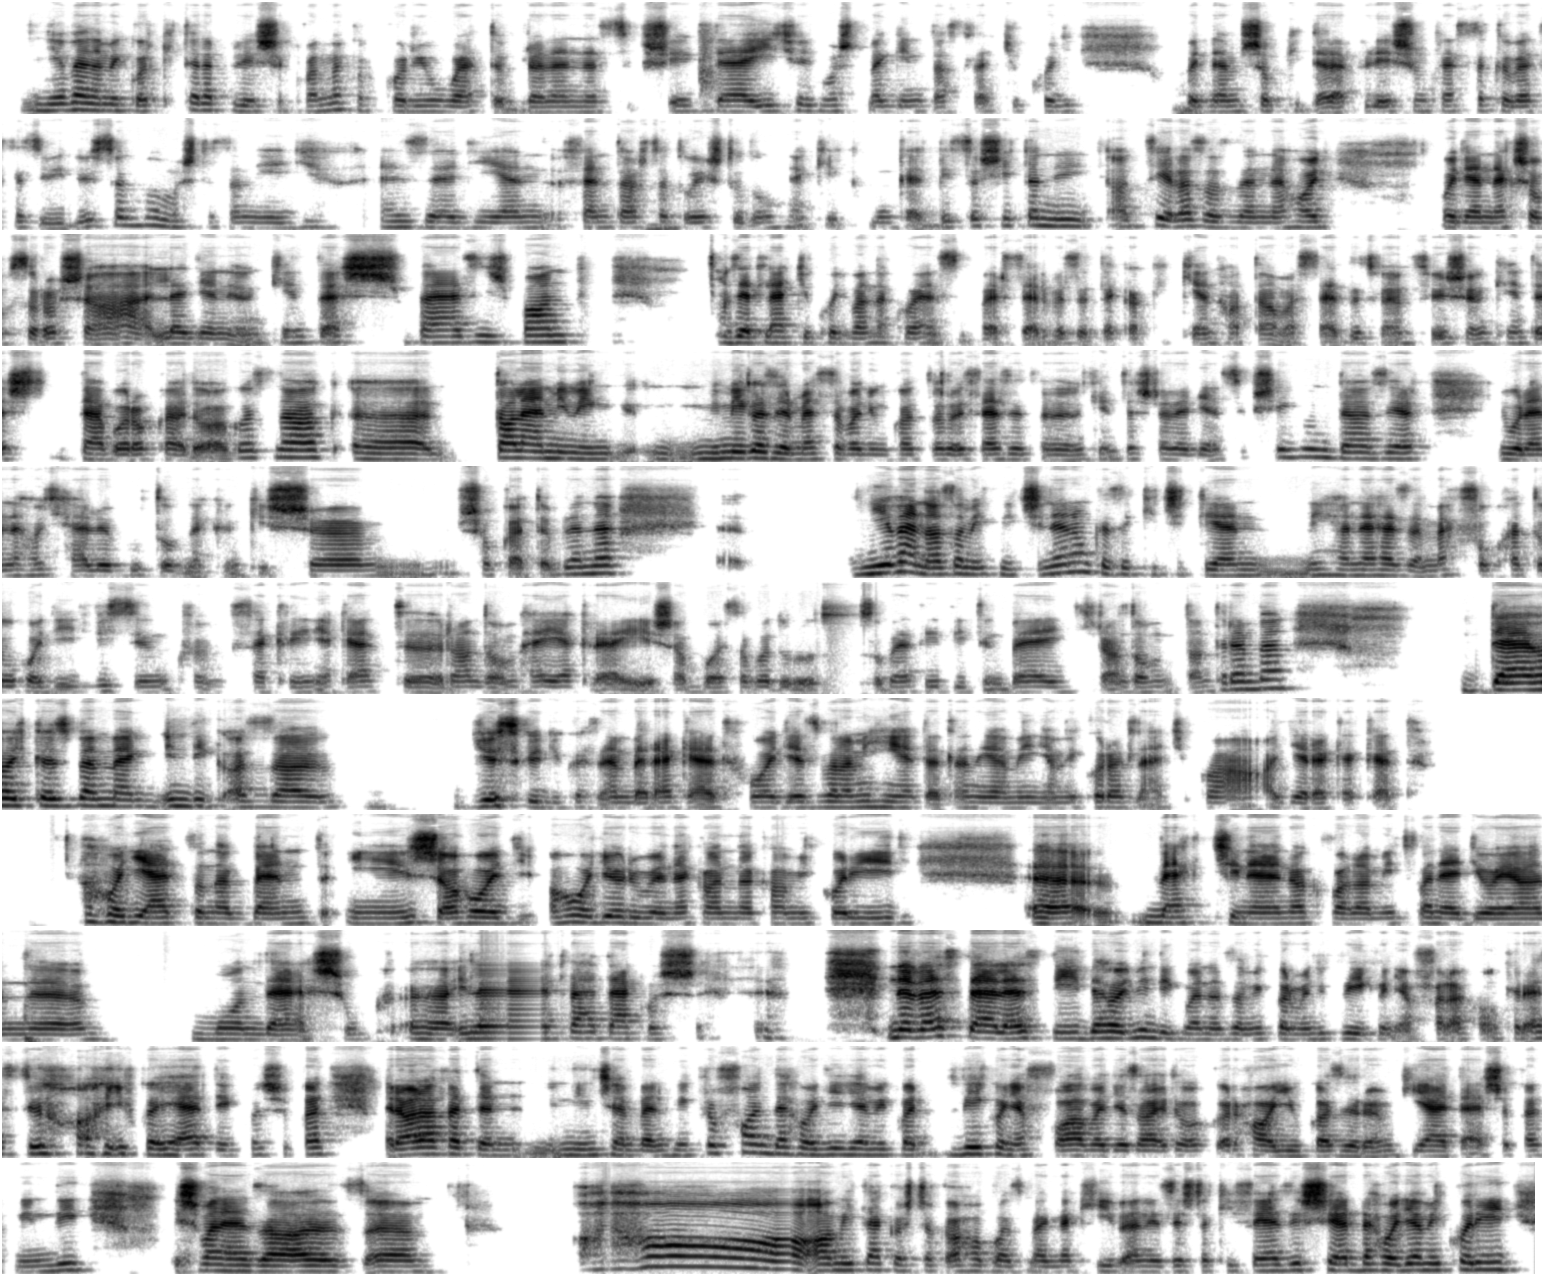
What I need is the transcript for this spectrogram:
Nyilván, amikor kitelepülések vannak, akkor jóval többre lenne szükség, de így, hogy most megint azt látjuk, hogy, hogy nem sok kitelepülésünk lesz a következő időszakban, most ez a négy, ez egy ilyen fenntartató, és tudunk nekik munkát biztosítani. A cél az az lenne, hogy, hogy ennek sokszorosa legyen önkéntes bázisban, azért látjuk, hogy vannak olyan szuper szervezetek, akik ilyen hatalmas 150 fős önkéntes táborokkal dolgoznak. Talán mi még, mi még azért messze vagyunk attól, hogy 150 önkéntesre legyen szükségünk, de azért jó lenne, hogyha előbb-utóbb nekünk is sokkal több lenne. Nyilván az, amit mi csinálunk, ez egy kicsit ilyen néha nehezen megfogható, hogy így viszünk szekrényeket random helyekre, és abból szabaduló szobát építünk be egy random tanteremben, de hogy közben meg mindig azzal győzködjük az embereket, hogy ez valami hihetetlen élmény, amikor ott látjuk a, a gyerekeket, ahogy játszanak bent, és ahogy, ahogy örülnek annak, amikor így uh, megcsinálnak valamit. Van egy olyan mondásuk, illetve hát Ákos nevezte el ezt így, de hogy mindig van az, amikor mondjuk vékonyabb falakon keresztül halljuk a játékosokat, mert alapvetően nincsen bent mikrofon, de hogy így amikor vékonyabb fal vagy az ajtó, akkor halljuk az örömkiáltásokat mindig, és van ez az aha, amit Ákos csak a habaz meg neki hív elnézést a kifejezésért, de hogy amikor így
